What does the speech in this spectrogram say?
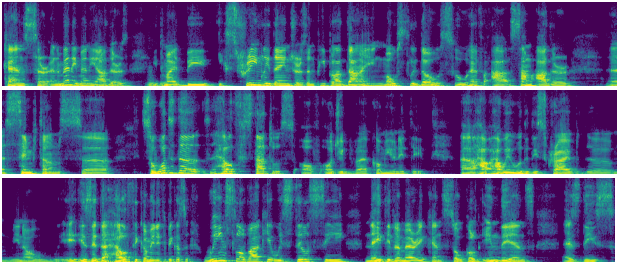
cancer and many many others, mm-hmm. it might be extremely dangerous, and people are dying. Mostly those who have uh, some other uh, symptoms. Uh, so, what's the health status of Ojibwe community? Uh, how, how we would describe the, you know, is it a healthy community? Because we in Slovakia, we still see Native Americans, so-called Indians, as these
